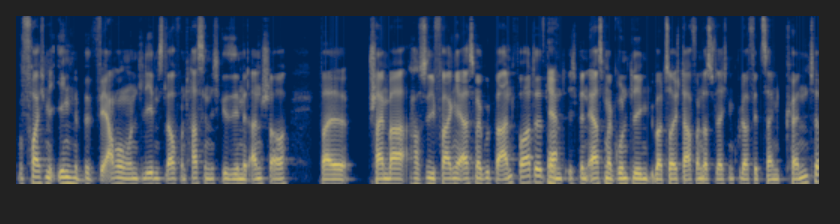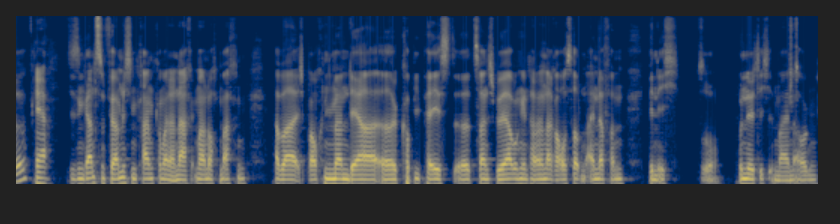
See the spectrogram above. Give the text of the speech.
bevor ich mir irgendeine Bewerbung und Lebenslauf und Hasse nicht gesehen mit anschaue, weil scheinbar hast du die Fragen ja erstmal gut beantwortet Ja. und ich bin erstmal grundlegend überzeugt davon, dass vielleicht ein cooler Fit sein könnte. Ja. Diesen ganzen förmlichen Kram kann man danach immer noch machen, aber ich brauche niemanden, der äh, Copy-Paste äh, 20 Bewerbungen hintereinander raushaut und einen davon bin ich. So unnötig in meinen Augen.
